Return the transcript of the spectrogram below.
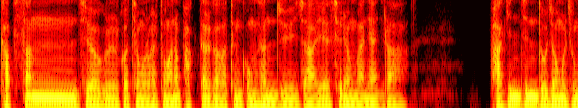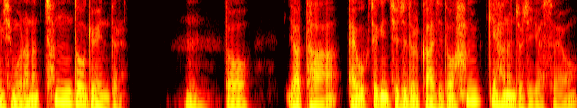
갑산 지역을 거점으로 활동하는 박달과 같은 공산주의자의 세력만이 아니라 박인진 도정을 중심으로 하는 천도교인들 음. 또 여타 애국적인 지주들까지도 함께하는 조직이었어요.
